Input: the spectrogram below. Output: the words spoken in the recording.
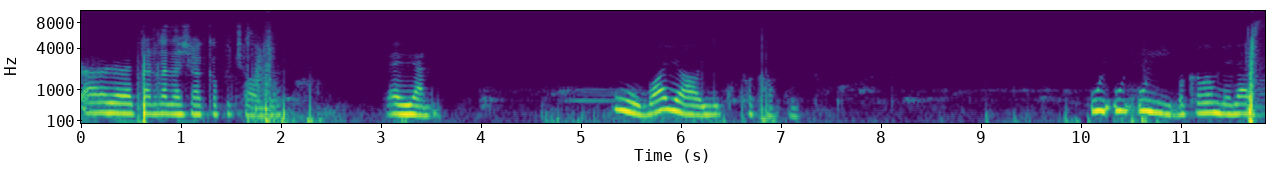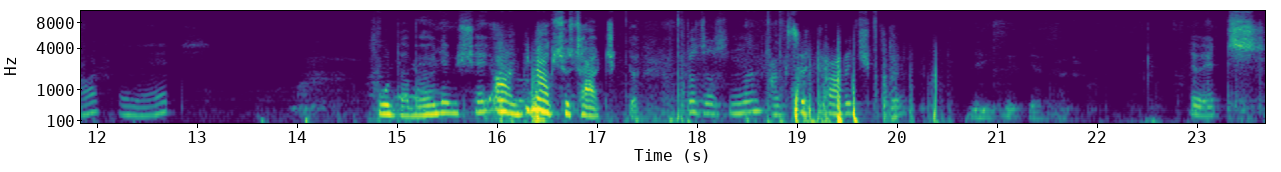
Evet arkadaşlar kapı çaldı. Ve yendik. Oo bayağı iyi kupa kasmışım. Uy uy uy bakalım neler var. Evet. Burada böyle bir şey. Aa yine aksesuar çıktı. Rozasının aksesuarı çıktı. Evet.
